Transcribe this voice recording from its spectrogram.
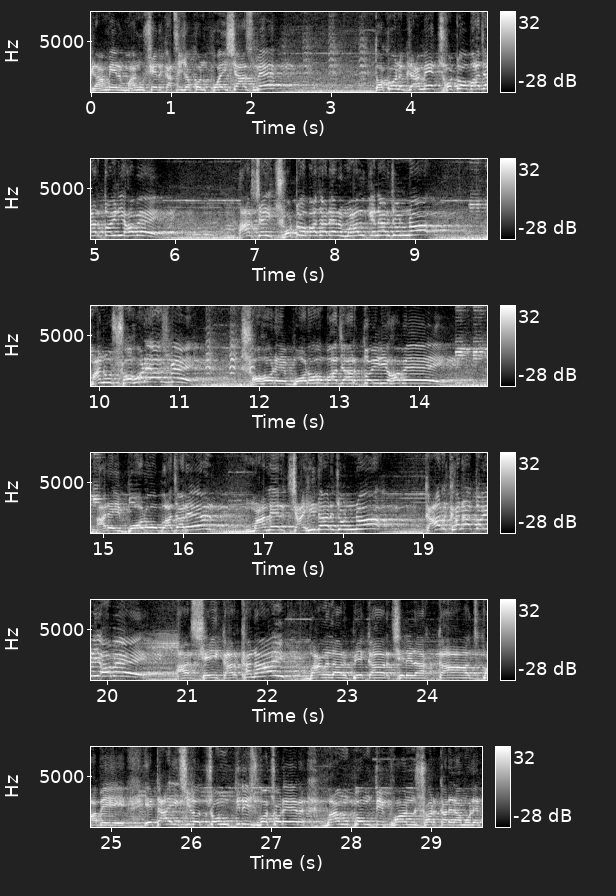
গ্রামের মানুষের কাছে যখন পয়সা আসবে, তখন গ্রামে ছোট বাজার তৈরি হবে। আর সেই ছোট বাজারের মাল কেনার জন্য মানুষ শহরে আসবে। শহরে বড় বাজার তৈরি হবে। এই বড় বাজারের মালের চাহিদার জন্য কারখানা তৈরি হবে। আর সেই কারখানায় বাংলার বেকার ছেলেরা কাজ পাবে। এটাই ছিল চৌত্রিশ বছরের বামপন্থী ফন সরকারের আমলের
